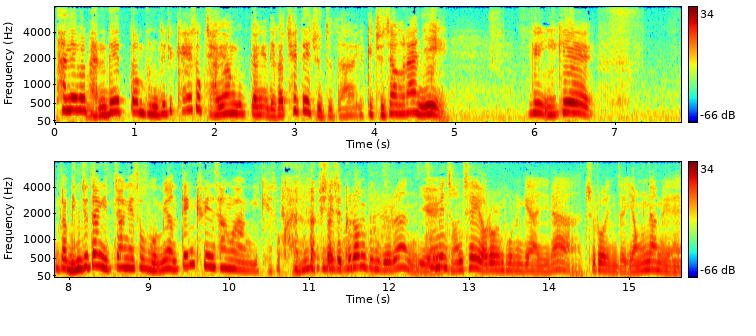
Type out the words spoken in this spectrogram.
탄핵을 반대했던 분들이 계속 자유한국당에 내가 최대 주주다 이렇게 주장을 하니 이게 이게 그러니까 민주당 입장에서 보면 thank you인 상황이 계속 가는 근데 이제 것이죠. 그런 분들은 예. 국민 전체의 여론을 보는 게 아니라 주로 이제 영남의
